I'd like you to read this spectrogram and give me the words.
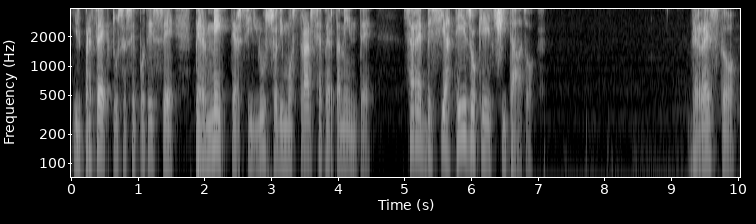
Il prefectus, se potesse permettersi il lusso di mostrarsi apertamente, sarebbe sia teso che eccitato. Del resto,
